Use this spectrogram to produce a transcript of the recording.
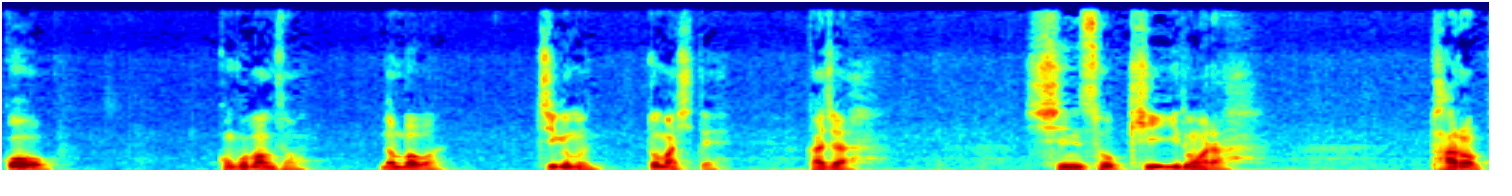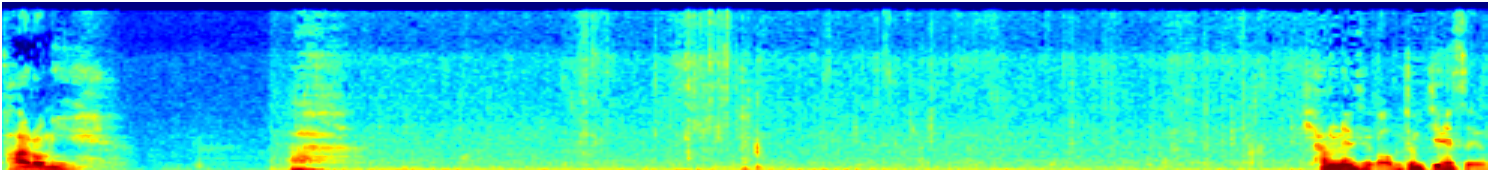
고. 공포방송 넘버원. 지금은 또 마시대. 가자. 신속히 이동하라. 바로 바로미. 아. 향 냄새가 엄청 진했어요.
